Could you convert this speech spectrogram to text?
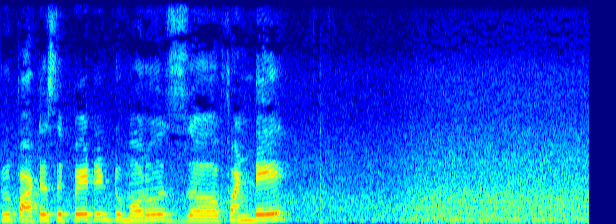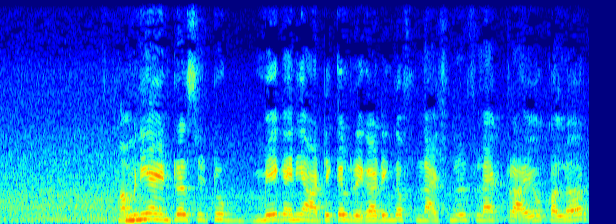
To participate in tomorrow's funday Amni are interested to make any article regarding the national flag trio color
